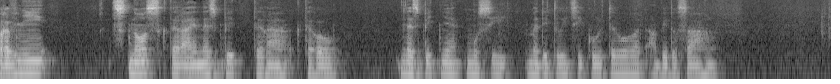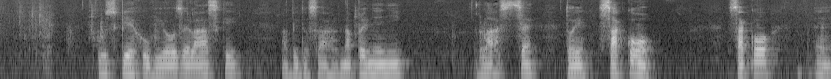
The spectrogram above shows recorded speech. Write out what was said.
první ctnost, která je nezbyt, která, kterou nezbytně musí meditující kultivovat, aby dosáhl úspěchu v lásky, aby dosáhl naplnění v lásce, to je sako. Sako eh,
